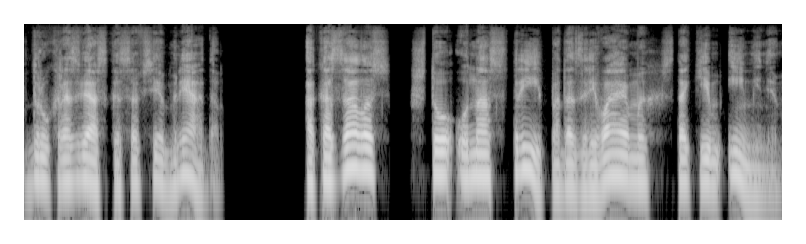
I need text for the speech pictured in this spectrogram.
вдруг развязка совсем рядом. Оказалось, что у нас три подозреваемых с таким именем.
